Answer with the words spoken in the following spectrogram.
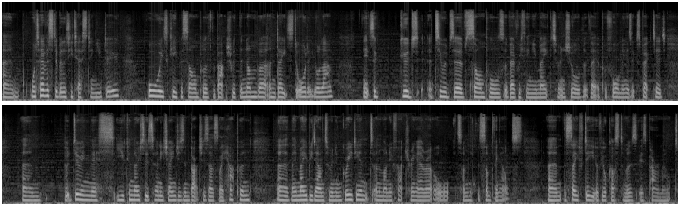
Um, whatever stability testing you do, always keep a sample of the batch with the number and date stored at your lab. It's a good uh, to observe samples of everything you make to ensure that they are performing as expected. Um, but doing this, you can notice any changes in batches as they happen. Uh, they may be down to an ingredient and a manufacturing error or something, something else. Um, the safety of your customers is paramount.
